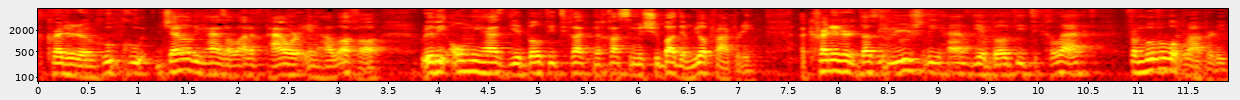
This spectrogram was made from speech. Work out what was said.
a creditor who, who generally has a lot of power in halacha, really only has the ability to collect nechasim mishubadim, real property. A creditor doesn't usually have the ability to collect from movable property.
